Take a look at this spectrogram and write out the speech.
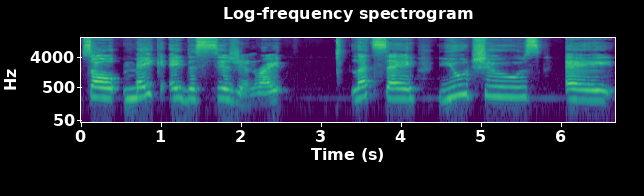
So make a decision, right? Let's say you choose a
